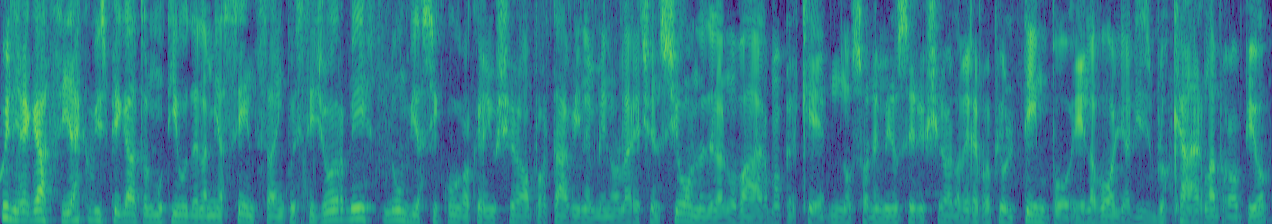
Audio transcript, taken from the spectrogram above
Quindi ragazzi, eccovi spiegato il motivo della mia assenza in questi giorni. Non vi assicuro che riuscirò a portarvi nemmeno la recensione della nuova arma perché non so nemmeno se riuscirò ad avere proprio il tempo e la voglia di sbloccarla proprio.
